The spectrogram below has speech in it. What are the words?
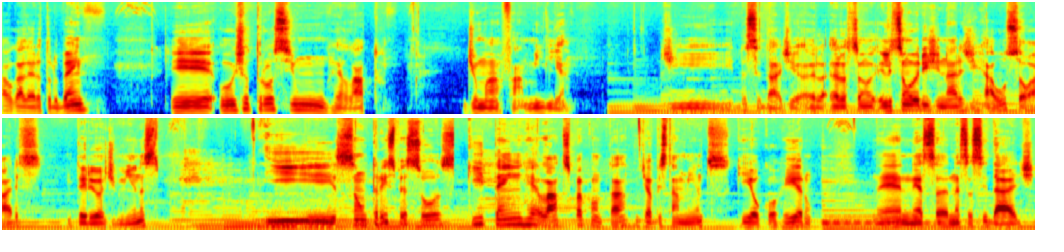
Salve galera, tudo bem? E hoje eu trouxe um relato de uma família de, da cidade. Elas são, eles são originários de Raul Soares, interior de Minas. E são três pessoas que têm relatos para contar de avistamentos que ocorreram né, nessa, nessa cidade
